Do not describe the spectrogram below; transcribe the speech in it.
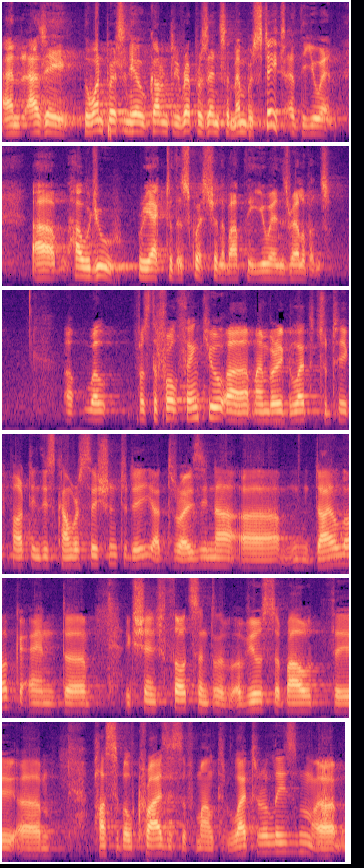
and as a the one person here who currently represents a member state at the UN, uh, how would you react to this question about the UN's relevance? Uh, well, first of all, thank you. Uh, I'm very glad to take part in this conversation today at Raisina uh, Dialogue and uh, exchange thoughts and uh, views about the um, possible crisis of multilateralism, uh,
